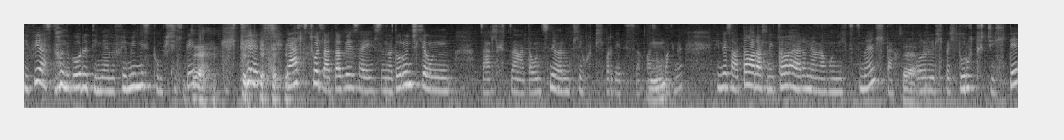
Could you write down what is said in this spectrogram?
идэг. ТV бас нэг өөрөө тийм амар феминист хүн биш л дээ. Гэхдээ яалтчгүй л одоо би сая хэлсэн 4 жилийн өмнө зарлагдсан одоо үндэсний хуримтлалын хөтөлбөр гэдээсэн голланд банк нэ. Тэндээс одоогоор бол нэг 120 мянган хүн нэгдсэн байна л та. Өөрөөр хэлбэл дөрөвдөг жилдээ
